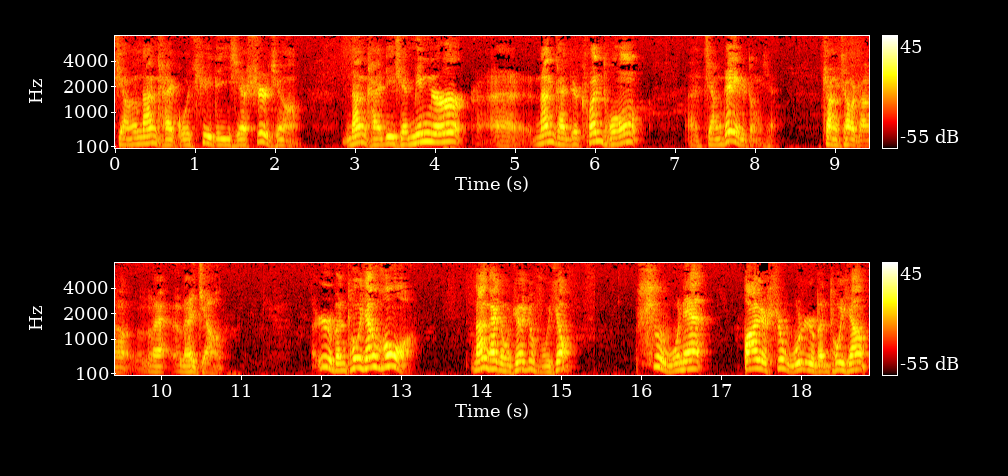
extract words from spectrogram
讲南开过去的一些事情，南开的一些名人，呃，南开的传统，呃，讲这个东西。张校长来来讲。日本投降后啊，南开中学就复校。四五年八月十五，日本投降。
